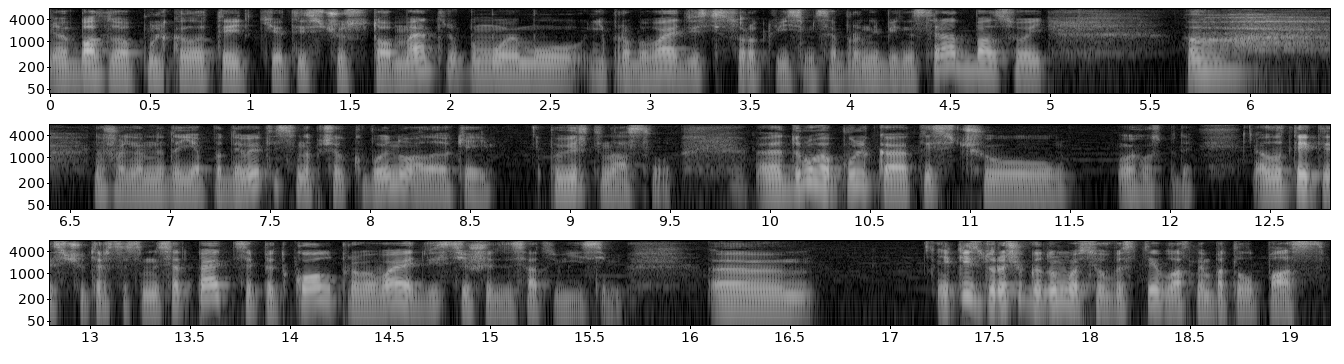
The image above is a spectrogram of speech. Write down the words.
Е, базова пулька летить 1100 метрів, по-моєму, і пробиває 248. Це бронебійний снаряд базовий. На жаль, нам не дає подивитися на початку бою, ну, але окей, повірте на слово. Е, Друга пулька 1000. Ой, господи. Летить 1375, це підкол, пробиває 268. Е, якийсь дурачок додумався ввести, власне, Battle Pass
